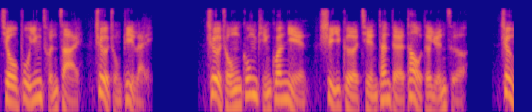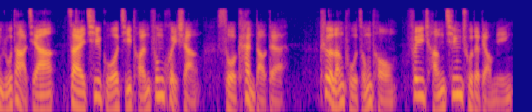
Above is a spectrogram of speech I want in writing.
就不应存在这种壁垒。这种公平观念是一个简单的道德原则。正如大家在七国集团峰会上所看到的，特朗普总统非常清楚地表明，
